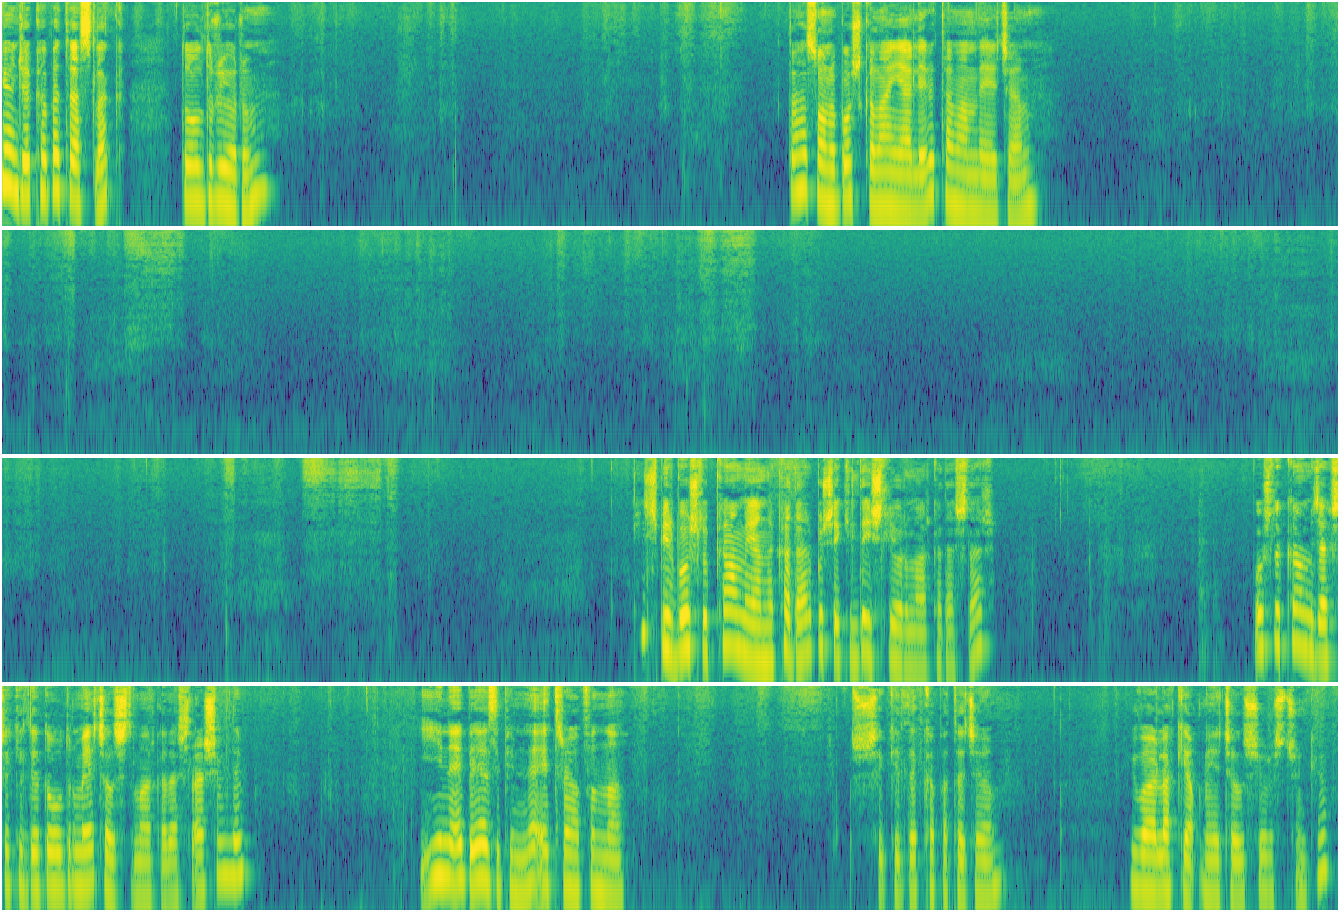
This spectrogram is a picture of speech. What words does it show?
İlk önce kaba taslak dolduruyorum. Daha sonra boş kalan yerleri tamamlayacağım. Hiçbir boşluk kalmayana kadar bu şekilde işliyorum arkadaşlar. Boşluk kalmayacak şekilde doldurmaya çalıştım arkadaşlar. Şimdi yine beyaz ipimle etrafını şu şekilde kapatacağım. Yuvarlak yapmaya çalışıyoruz çünkü.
